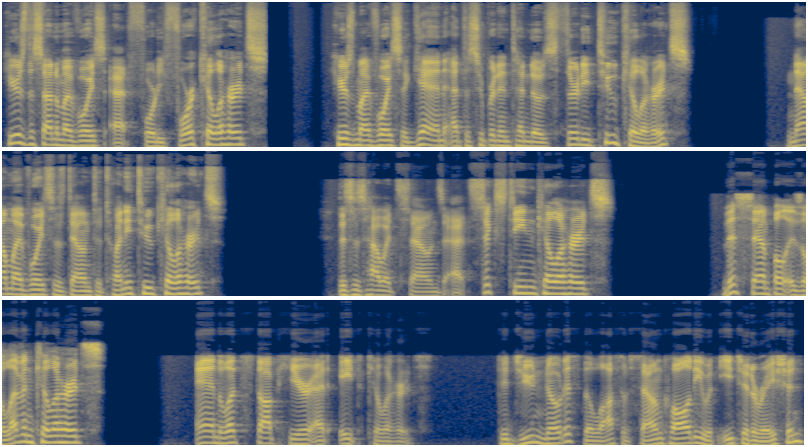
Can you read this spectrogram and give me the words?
here's the sound of my voice at 44 kHz, Here's my voice again at the Super Nintendo's 32 kilohertz. Now my voice is down to 22 kilohertz. This is how it sounds at 16 kilohertz. This sample is 11 kilohertz, and let's stop here at 8 kilohertz. Did you notice the loss of sound quality with each iteration?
